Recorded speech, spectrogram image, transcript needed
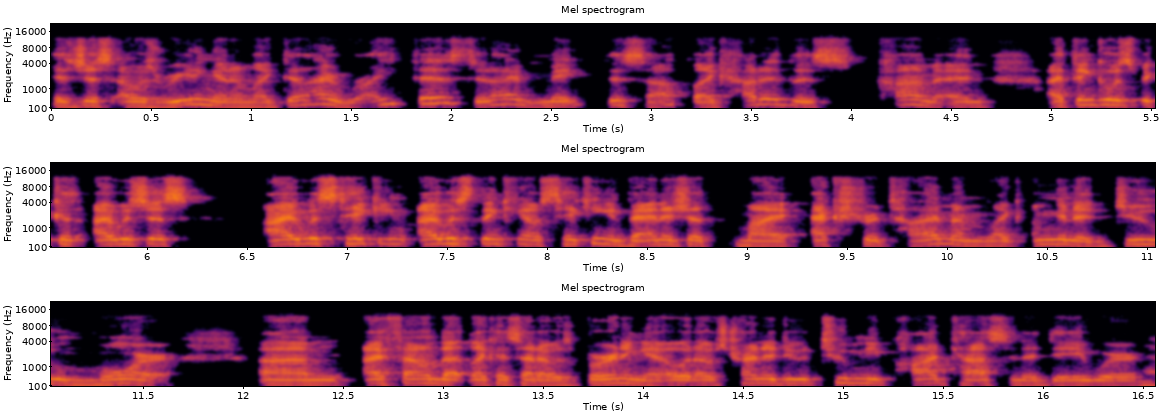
it's just i was reading it i'm like did i write this? Did i make this up? Like how did this come? And i think it was because i was just I was taking, I was thinking I was taking advantage of my extra time. I'm like, I'm gonna do more. Um, I found that, like I said, I was burning out. I was trying to do too many podcasts in a day where yeah.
